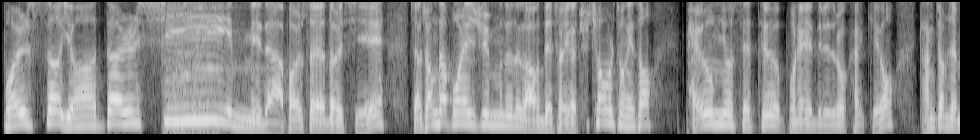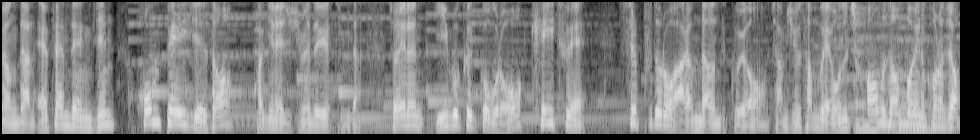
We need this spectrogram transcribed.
벌써 8시입니다. 벌써 8시. 자, 정답 보내주신 분들 가운데 저희가 추첨을 통해서 배음료 세트 보내드리도록 할게요. 당첨자 명단 FM대행진 홈페이지에서 확인해 주시면 되겠습니다. 저희는 2부 끝곡으로 K2의 슬프도록 아름다운 듣고요. 잠시 후 3부에 오늘 처음 선보이는 코너죠.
